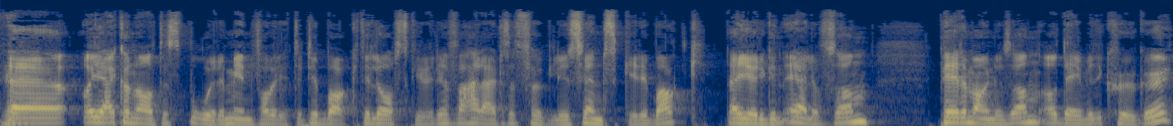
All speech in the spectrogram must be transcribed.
Uh, og jeg kan jo alltid spore mine favoritter tilbake til låtskrivere, for her er det selvfølgelig svensker i bak. Det er Jørgen Elofsson, Per Magnusson og David Kruger.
